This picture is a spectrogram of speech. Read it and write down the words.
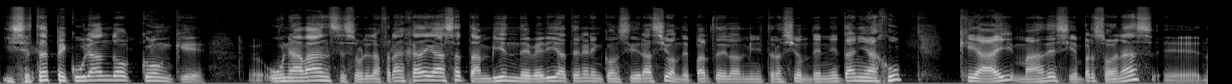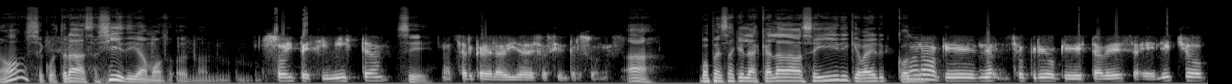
y se está especulando con que un avance sobre la franja de Gaza también debería tener en consideración de parte de la administración de Netanyahu que hay más de 100 personas eh, ¿no? secuestradas allí, digamos. Soy pesimista sí. acerca de la vida de esas 100 personas. Ah, ¿vos pensás que la escalada va a seguir y que va a ir con...? No, no, que yo creo que esta vez el hecho,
